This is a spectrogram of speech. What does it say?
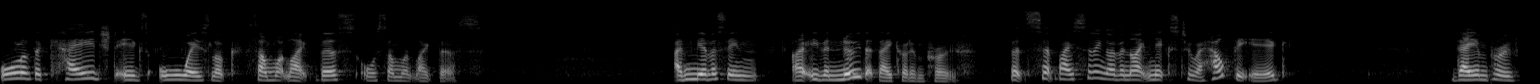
all of the caged eggs always look somewhat like this or somewhat like this. I've never seen, I even knew that they could improve. But sit, by sitting overnight next to a healthy egg, they improved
